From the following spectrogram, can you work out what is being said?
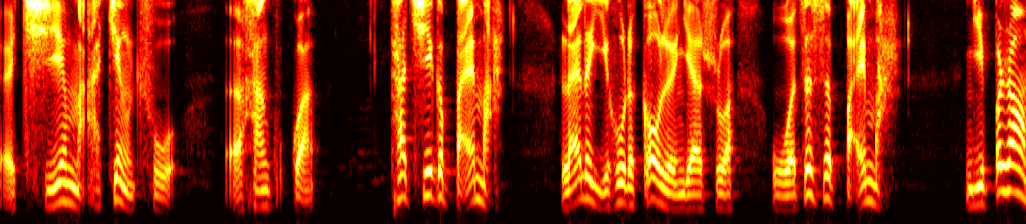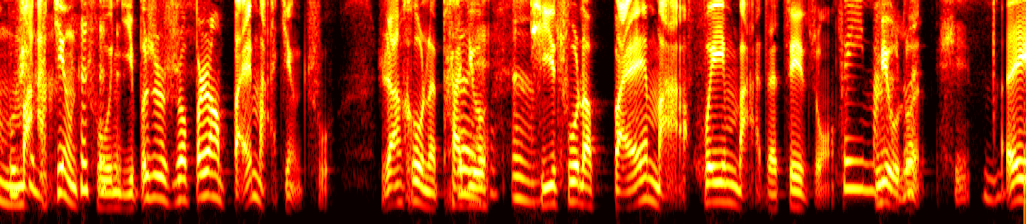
呃骑马进出呃函谷关。他骑个白马来了以后呢，告人家说：“我这是白马，你不让马进出，你不是说不让白马进出？”然后呢，他就提出了白马非马的这种谬论，是哎，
